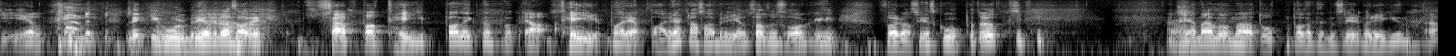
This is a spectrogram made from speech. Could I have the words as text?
helt sånn Like hornbriller, da, sa vi satt på teip og liksom Ja. Teip Teipa reparert altså brien, så det så forholdsvis skopet ut. En av lomma av Toten på den industrier på ryggen. Ja.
